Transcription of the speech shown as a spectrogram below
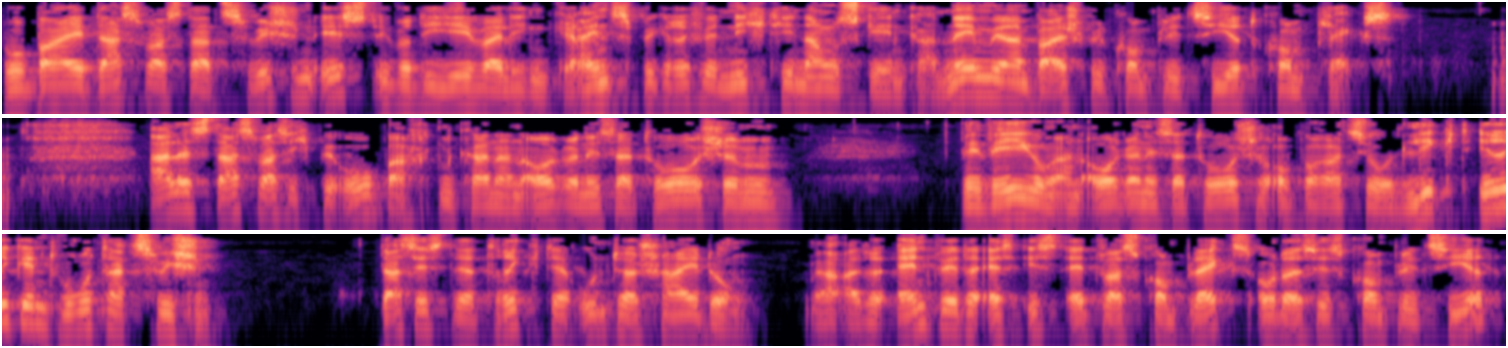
wobei das, was dazwischen ist, über die jeweiligen Grenzbegriffe nicht hinausgehen kann. Nehmen wir ein Beispiel kompliziert, komplex. Alles das, was ich beobachten kann an organisatorischem Bewegung, an organisatorischer Operation, liegt irgendwo dazwischen. Das ist der Trick der Unterscheidung. Ja, also entweder es ist etwas komplex oder es ist kompliziert.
